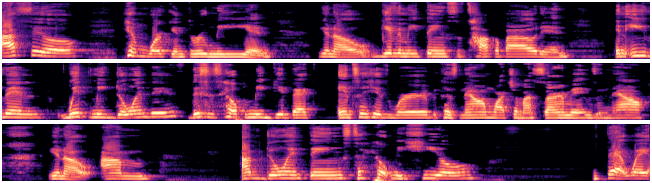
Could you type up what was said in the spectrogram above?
I feel Him working through me and, you know, giving me things to talk about. And, and even with me doing this, this is helping me get back into His Word because now I'm watching my sermons and now, you know, I'm, I'm doing things to help me heal that way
